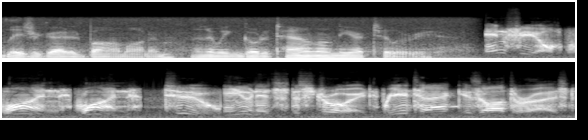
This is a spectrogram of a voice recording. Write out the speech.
laser-guided bomb on him. And then we can go to town on the artillery. Enfield, one, one, two units destroyed. Reattack is authorized.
